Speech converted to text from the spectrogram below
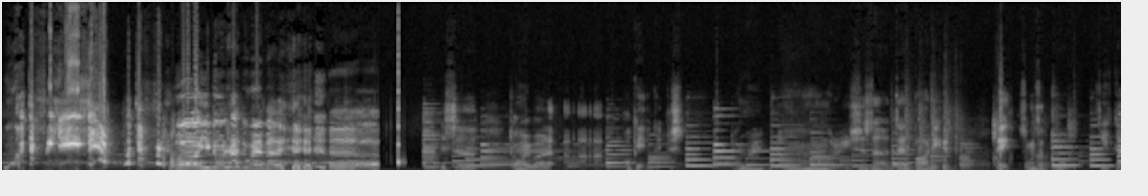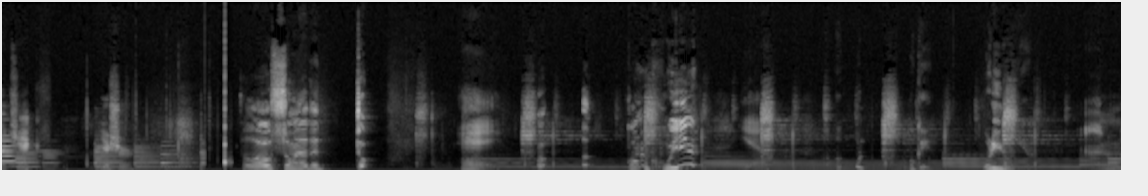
What the frick is that? What the frick? Oh, you don't have to worry about it. uh, uh, just, uh, don't worry about it. Uh, uh, okay, okay, just don't worry. Don't worry. It's just a dead body. Hey, someone's at the door. You go check. Yeah, sure. Hello, someone at the door. Hey. Uh, uh, Golden Queen? Yeah. Uh. Okay. What are you here? I don't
